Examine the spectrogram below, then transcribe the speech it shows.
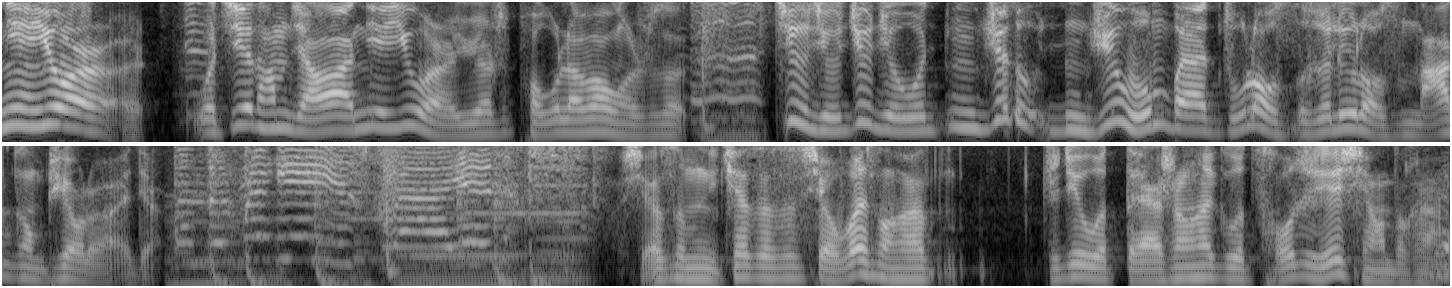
念幼儿，我接他们家啊，念幼儿园是跑过来问我说：“舅舅舅舅，我你觉得你觉得我们班朱老师和刘老师哪更漂亮一点？”小子们，你看这是小外甥还直接我单身还给我操这些心的还。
